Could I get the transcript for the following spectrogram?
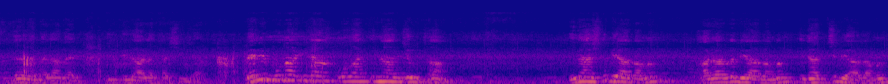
sizlerle beraber iktidara taşıyacağız. Benim buna inan, olan inancım tam. İnançlı bir adamım, kararlı bir adamım, inatçı bir adamım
